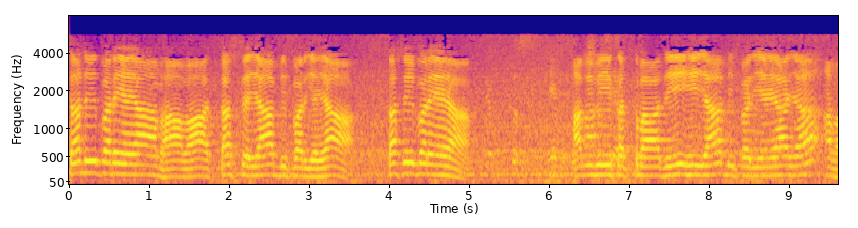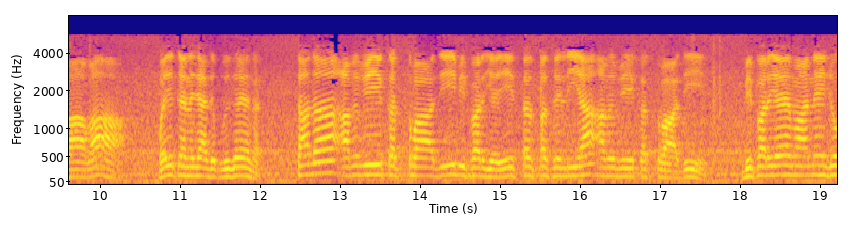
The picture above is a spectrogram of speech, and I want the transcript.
तद विपर्या भावा तस्य या विपर्या कस विपर्या अविवेकत्वादे या विपर्या या अभावा। वही कहने जाते विग्रह तद अविवेकत्वादि विपर्य लिया अविवेकत्वादि। विपर्य माने जो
